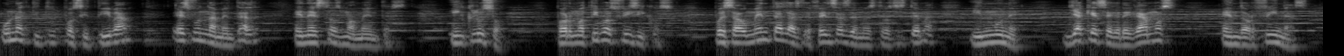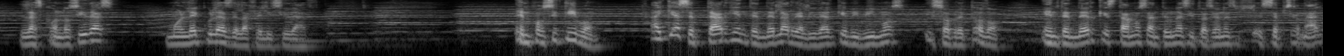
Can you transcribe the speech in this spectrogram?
una actitud positiva es fundamental en estos momentos, incluso por motivos físicos, pues aumenta las defensas de nuestro sistema inmune, ya que segregamos endorfinas, las conocidas moléculas de la felicidad. En positivo, hay que aceptar y entender la realidad que vivimos y sobre todo entender que estamos ante una situación excepcional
